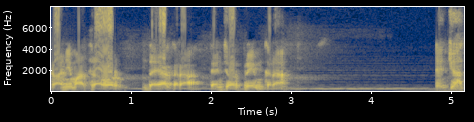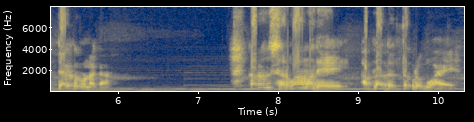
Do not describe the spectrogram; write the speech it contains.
प्राणी मात्रावर दया करा त्यांच्यावर प्रेम करा. त्यांची हत्या करू नका. कारण सर्वामध्ये आपला दत्तप्रभू आहे.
